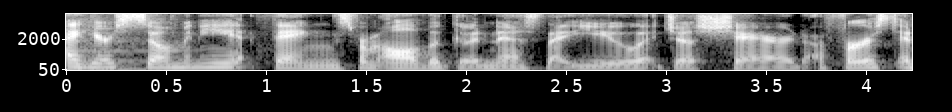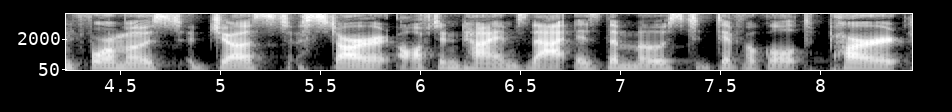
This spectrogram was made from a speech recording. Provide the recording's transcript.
I hear so many things from all the goodness that you just shared. First and foremost, just start. Oftentimes, that is the most difficult part.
